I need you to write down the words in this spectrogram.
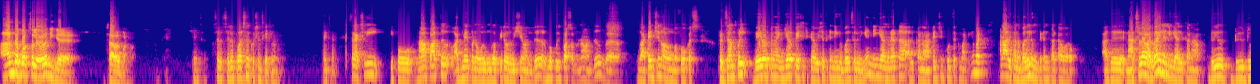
அந்த போர்ட்ஃபோலியோட நீங்க டிராவல் பண்ணணும். சரி சார் சார் சில பர்சனல் கொஷின்ஸ் கேட்கலாம் ரைட் சார் சார் ஆக்சுவலி இப்போது நான் பார்த்து அட்மையர் பண்ண ஒரு உங்ககிட்ட ஒரு விஷயம் வந்து ரொம்ப குறிப்பாக சொல்லணும்னா வந்து உங்கள் உங்கள் அட்டென்ஷன் உங்கள் ஃபோக்கஸ் ஃபார் எக்ஸாம்பிள் வேற ஒருத்தங்க எங்கேயோ பேசிட்டு இருக்கிற விஷயத்துக்கு நீங்கள் பதில் சொல்வீங்க நீங்கள் அந்த நேரத்தில் அதுக்கான அட்டென்ஷன் கொடுத்துருக்க மாட்டீங்க. பட் ஆனால் அதுக்கான பதில் உங்ககிட்ட இருந்து கரெக்டாக வரும். அது நேச்சுரலாக வருதா? இல்லை நீங்கள் அதுக்கான do you do you do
